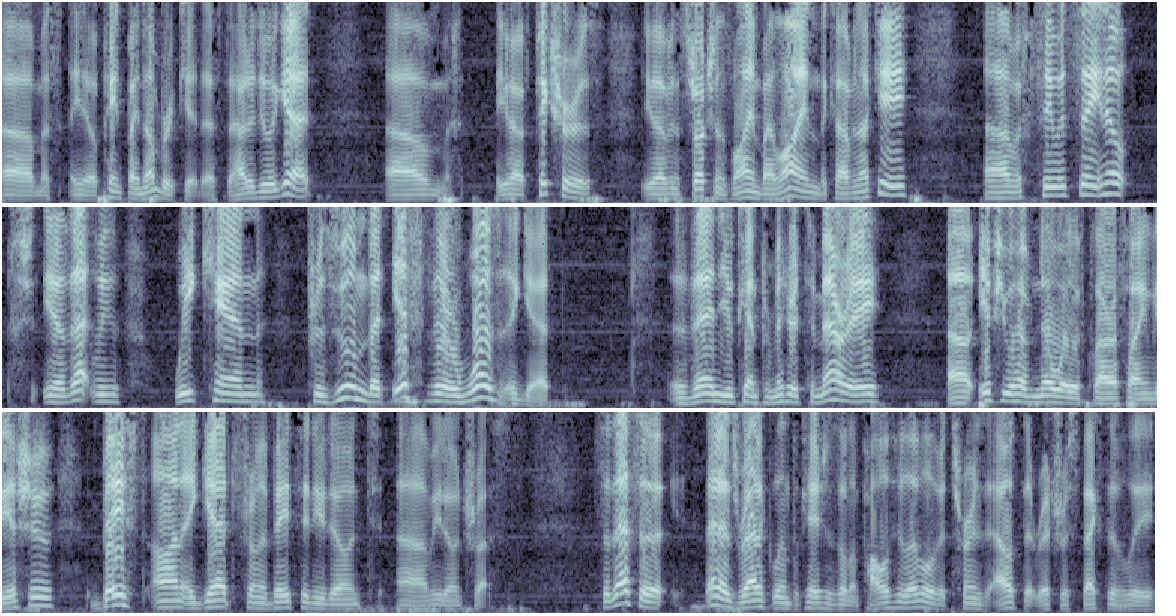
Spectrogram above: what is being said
um, a, you know paint by number kit as to how to do a get. Um, you have pictures, you have instructions line by line in the Kav Naki. Um, so he would say, you know, you know that we we can presume that if there was a get, then you can permit her to marry uh, if you have no way of clarifying the issue, based on a get from a Beit Din you don't um, you don't trust. So that's a that has radical implications on the policy level. If it turns out that retrospectively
